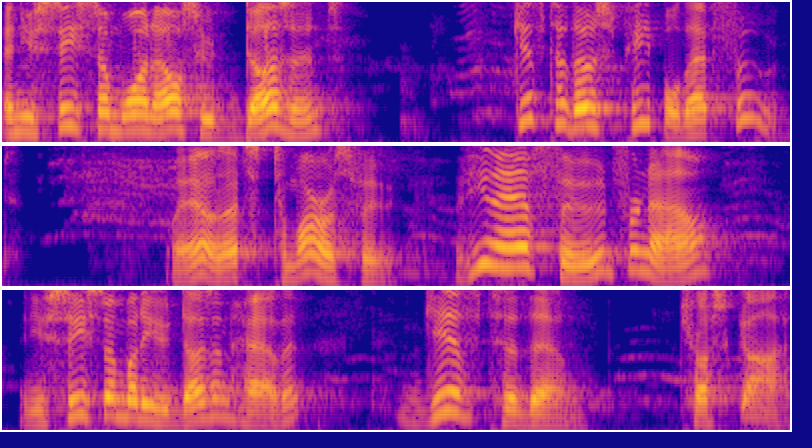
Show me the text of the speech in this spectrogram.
and you see someone else who doesn't, give to those people that food. Well, that's tomorrow's food. If you have food for now, and you see somebody who doesn't have it, give to them Trust God.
